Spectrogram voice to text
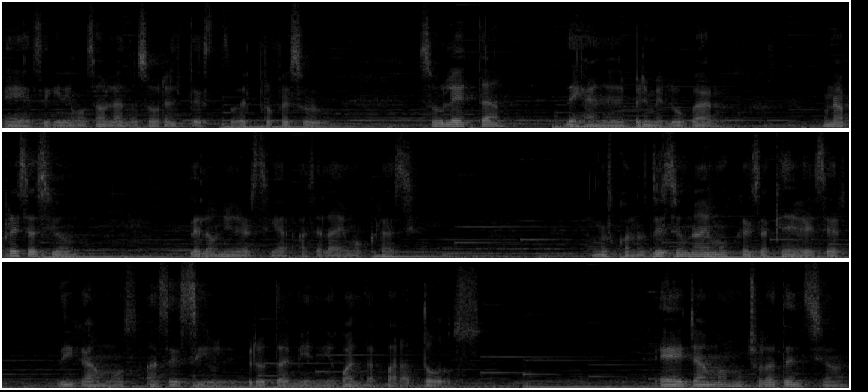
eh, seguiremos hablando sobre el texto del profesor Zuleta, dejando en el primer lugar una apreciación de la universidad hacia la democracia, los cual nos dice una democracia que debe ser, digamos, accesible, pero también igualdad para todos. Eh, llama mucho la atención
